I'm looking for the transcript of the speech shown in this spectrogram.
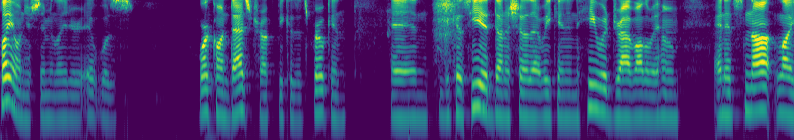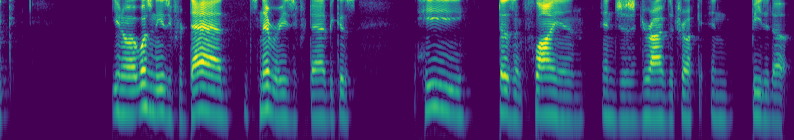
play on your simulator. It was work on dad's truck because it's broken. And because he had done a show that weekend and he would drive all the way home. And it's not like, you know, it wasn't easy for dad. It's never easy for dad because he doesn't fly in and just drive the truck and beat it up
